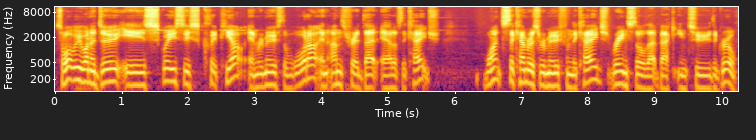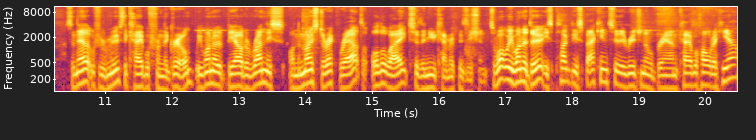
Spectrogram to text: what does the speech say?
So what we want to do is squeeze this clip here and remove the water and unthread that out of the cage. Once the camera is removed from the cage, reinstall that back into the grill. So now that we've removed the cable from the grill, we want to be able to run this on the most direct route all the way to the new camera position. So what we want to do is plug this back into the original brown cable holder here,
